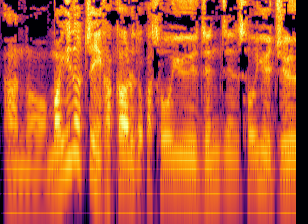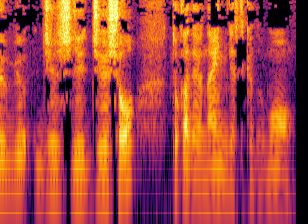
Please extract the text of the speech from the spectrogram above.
あの、まあ命に関わるとかそういう、全然そういう重重重症とかではないんですけども、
